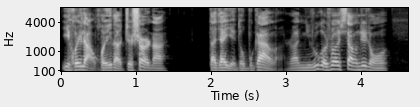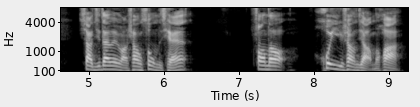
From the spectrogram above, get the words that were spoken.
一回两回的这事儿呢，大家也都不干了，是吧？你如果说像这种下级单位往上送的钱，放到会议上讲的话。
